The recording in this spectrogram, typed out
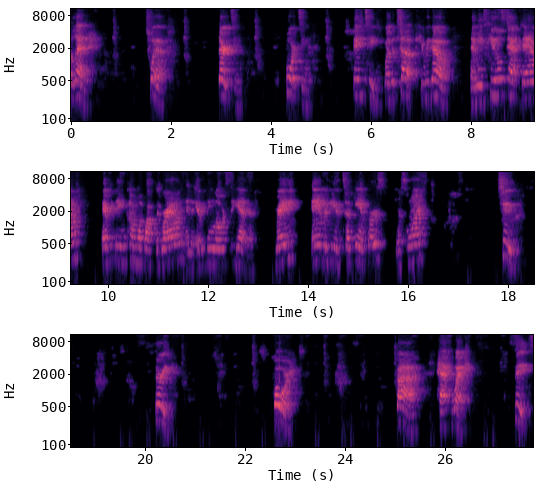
11, 12, 13, 14, 15. For the tuck, here we go. That means heels tap down, everything come up off the ground, and everything lowers together. Ready? And begin. Tuck in first. Just one, two, three, four, five, halfway, six,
